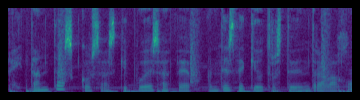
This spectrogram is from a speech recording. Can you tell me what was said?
Hay tantas cosas que puedes hacer antes de que otros te den trabajo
